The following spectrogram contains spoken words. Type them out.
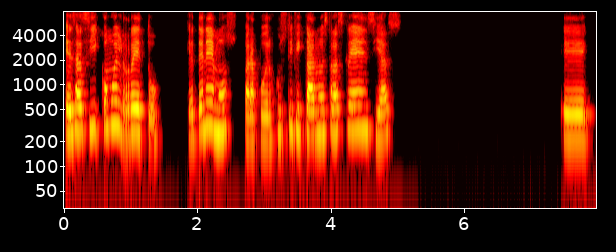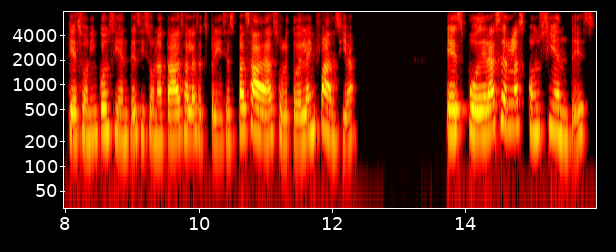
Es así como el reto que tenemos para poder justificar nuestras creencias eh, que son inconscientes y son atadas a las experiencias pasadas, sobre todo en la infancia, es poder hacerlas conscientes,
